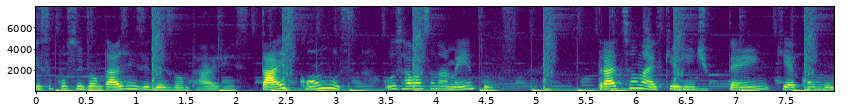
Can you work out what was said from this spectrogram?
Isso possui vantagens e desvantagens, tais como os relacionamentos tradicionais que a gente tem, que é comum.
